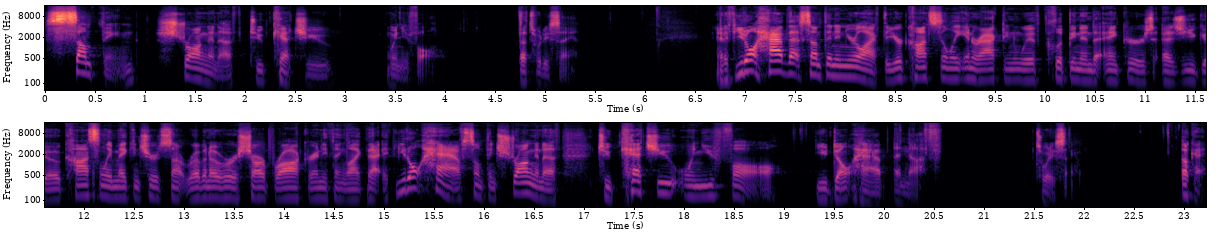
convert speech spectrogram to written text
something strong enough to catch you when you fall. That's what he's saying. And if you don't have that something in your life that you're constantly interacting with, clipping into anchors as you go, constantly making sure it's not rubbing over a sharp rock or anything like that, if you don't have something strong enough to catch you when you fall, you don't have enough. That's what he's saying. Okay,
